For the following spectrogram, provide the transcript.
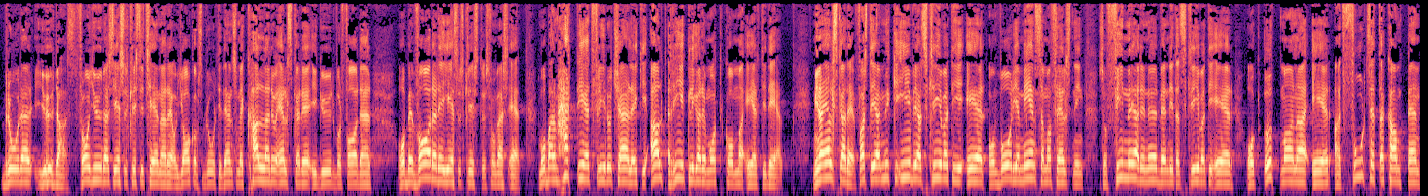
broder Judas, från Judas Jesus Kristi tjänare och Jakobs bror till den som är kallade och älskade i Gud vår Fader och bevarade Jesus Kristus från vers 1. Må barmhärtighet, frid och kärlek i allt rikligare mått komma er till del. Mina älskade, fast jag är mycket ivrig att skriva till er om vår gemensamma frälsning, så finner jag det nödvändigt att skriva till er och uppmana er att fortsätta kampen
